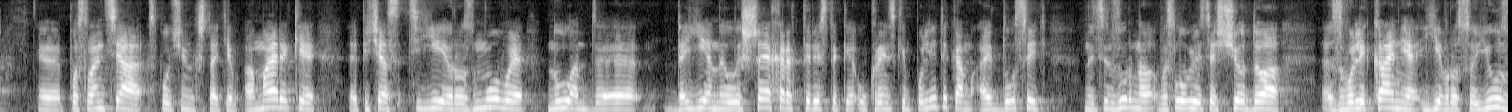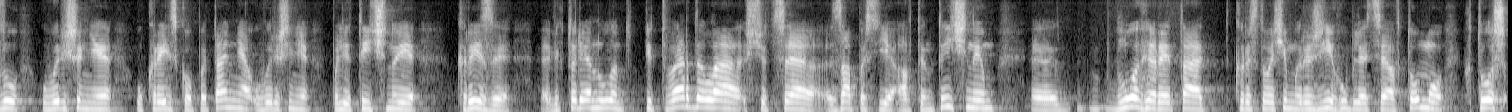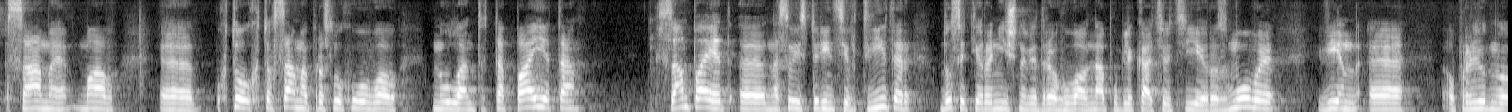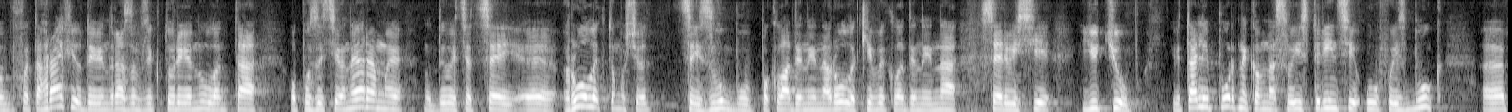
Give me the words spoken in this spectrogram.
посланця Сполучених Штатів Америки. Е, під час цієї розмови Нуланд е, дає не лише характеристики українським політикам, а й досить нецензурно висловлюється щодо зволікання Євросоюзу у вирішенні українського питання, у вирішенні політичної кризи. Вікторія Нуланд підтвердила, що це запис є автентичним. Е, блогери та користувачі мережі губляться в тому, хто ж саме мав, е, хто, хто саме прослуховував Нуланд та Паєта. Сам Паєт е, на своїй сторінці в Твіттер досить іронічно відреагував на публікацію цієї розмови. Він е, оприлюднив фотографію, де він разом з Вікторією Нуланд та опозиціонерами ну, дивиться цей е, ролик, тому що цей звук був покладений на ролик і викладений на сервісі YouTube. Віталій Портников на своїй сторінці у Фейсбук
